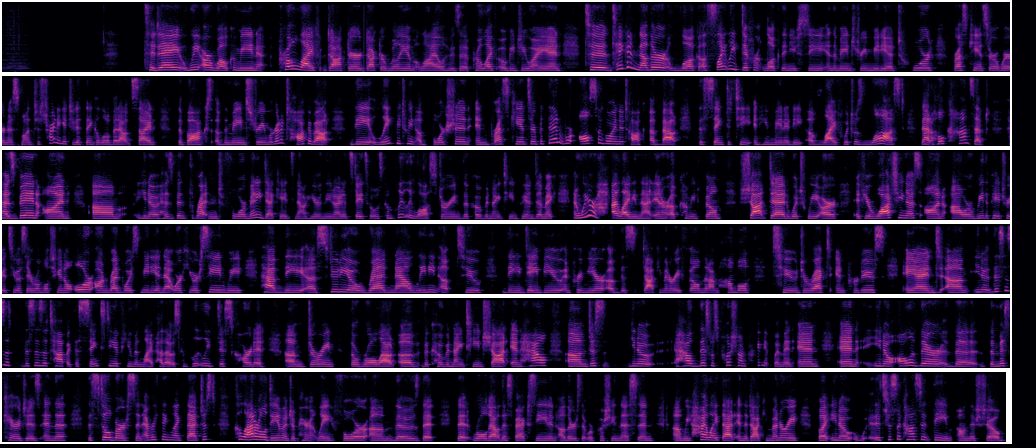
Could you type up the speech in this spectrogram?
Today we are welcoming pro life doctor, Dr. William Lile, who's a pro life OBGYN, to take another look, a slightly different look than you see in the mainstream media toward Breast Cancer Awareness Month. Just trying to get you to think a little bit outside the box of the mainstream. We're going to talk about the link between abortion and breast cancer, but then we're also going to talk about the sanctity and humanity of life, which was lost. That whole concept has been on, um, you know, has been threatened for many decades now here in the United States, but was completely lost during the COVID 19 pandemic. And we are highlighting that in our upcoming film, Shot Dead, which we are, if you're watching us on our We the Patriots USA Rumble channel or on Red Voice Media Network, you're seeing we have the uh, studio red now leaning up to the debut and premiere of this documentary film that I'm humbled to direct and produce. And um, you know this is a this is a topic the sanctity of human life how that was completely discarded um, during the rollout of the covid-19 shot and how um, just you know how this was pushed on pregnant women and and you know all of their the the miscarriages and the the stillbirths and everything like that just collateral damage apparently for um, those that that rolled out this vaccine and others that were pushing this. And um, we highlight that in the documentary but you know it's just a constant theme on this show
